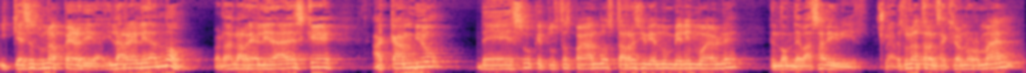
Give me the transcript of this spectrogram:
y que eso es una pérdida. Y la realidad no, ¿verdad? La realidad es que a cambio de eso que tú estás pagando, estás recibiendo un bien inmueble en donde vas a vivir. Claro. Es una transacción normal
